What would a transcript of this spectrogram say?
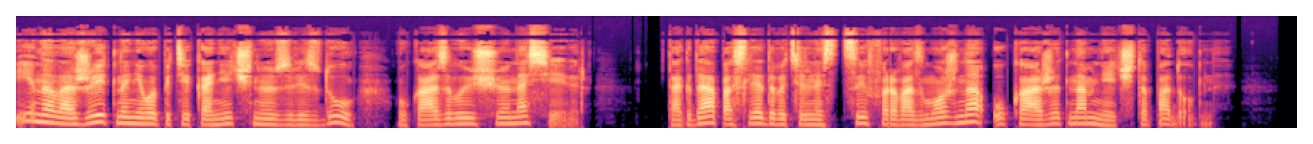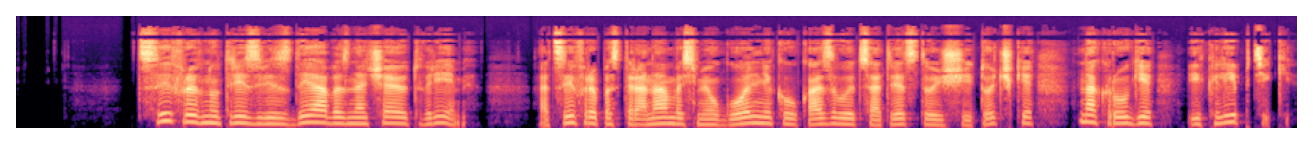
и наложить на него пятиконечную звезду, указывающую на север. Тогда последовательность цифр, возможно, укажет нам нечто подобное. Цифры внутри звезды обозначают время, а цифры по сторонам восьмиугольника указывают соответствующие точки на круге эклиптики.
